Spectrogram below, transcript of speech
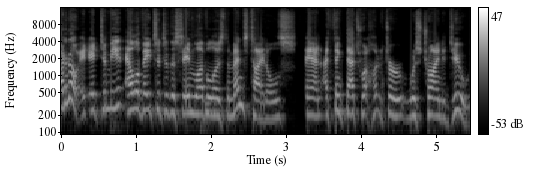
I don't know. It, it, to me, it elevates it to the same level as the men's titles, and I think that's what Hunter was trying to do.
